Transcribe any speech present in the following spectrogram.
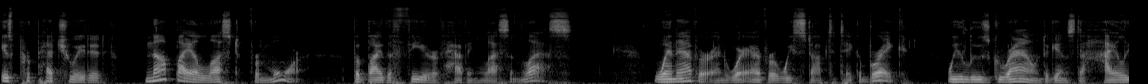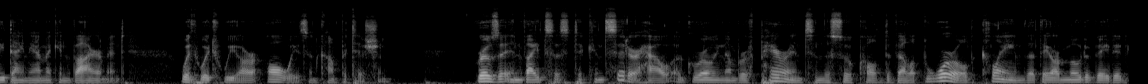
is perpetuated not by a lust for more, but by the fear of having less and less. Whenever and wherever we stop to take a break, we lose ground against a highly dynamic environment with which we are always in competition. Rosa invites us to consider how a growing number of parents in the so called developed world claim that they are motivated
